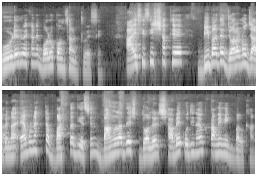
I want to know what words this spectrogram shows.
বোর্ডেরও এখানে বড় কনসার্ন রয়েছে। আইসিসির সাথে বিবাদে জড়ানো যাবে না এমন একটা বার্তা দিয়েছেন বাংলাদেশ দলের সাবেক অধিনায়ক তামিম ইকবাল খান।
